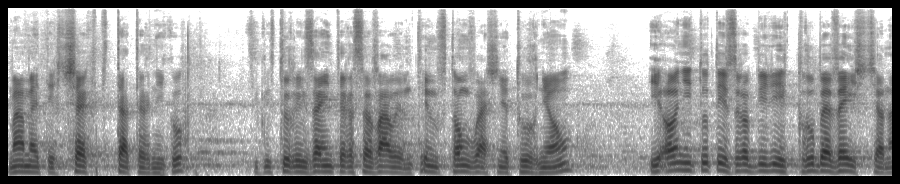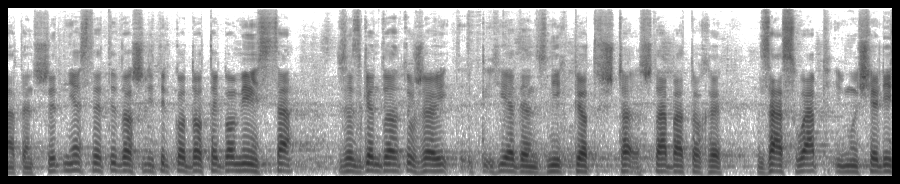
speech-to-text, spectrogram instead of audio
Mamy tych trzech taterników, których zainteresowałem tym, tą właśnie turnią. I oni tutaj zrobili próbę wejścia na ten szczyt. Niestety doszli tylko do tego miejsca ze względu na to, że jeden z nich, Piotr Szta- Sztaba, trochę zasłabł i musieli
